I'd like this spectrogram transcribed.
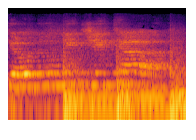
Go to Wichita.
